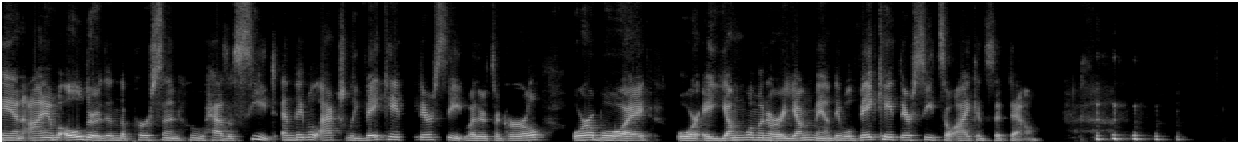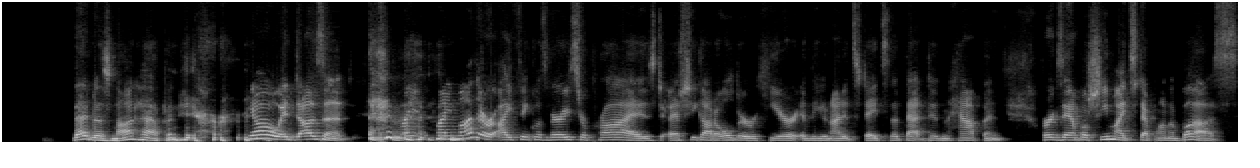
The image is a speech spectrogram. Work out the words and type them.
and I am older than the person who has a seat, and they will actually vacate their seat, whether it's a girl or a boy or a young woman or a young man. They will vacate their seat so I can sit down. that does not happen here. no, it doesn't. My, my, mother, I think, was very surprised as she got older here in the United States that that didn't happen. For example, she might step on a bus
